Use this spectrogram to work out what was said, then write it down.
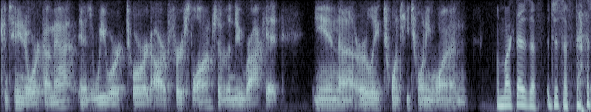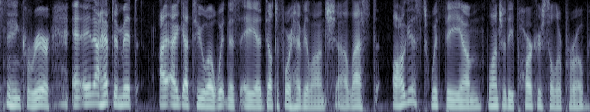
continue to work on that as we work toward our first launch of the new rocket in uh, early 2021. Mark, that is a just a fascinating career, and, and I have to admit, I, I got to uh, witness a, a, Delta IV Heavy launch uh, last August with the um, launch of the Parker Solar Probe,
